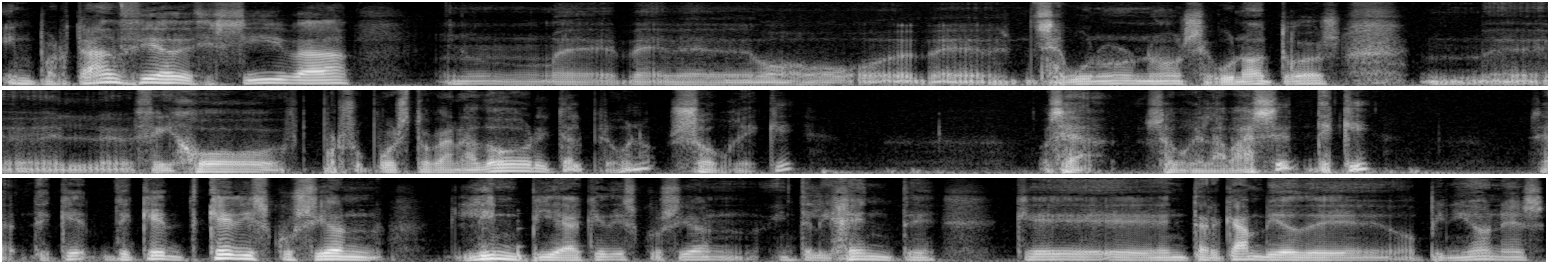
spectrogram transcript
importancia decisiva, Mm, eh, eh, según unos, según otros, mm, el Feijó, por supuesto, ganador y tal, pero bueno, ¿sobre qué? O sea, ¿sobre la base de qué? O sea, ¿de qué, de qué, qué discusión limpia, qué discusión inteligente, qué intercambio de opiniones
